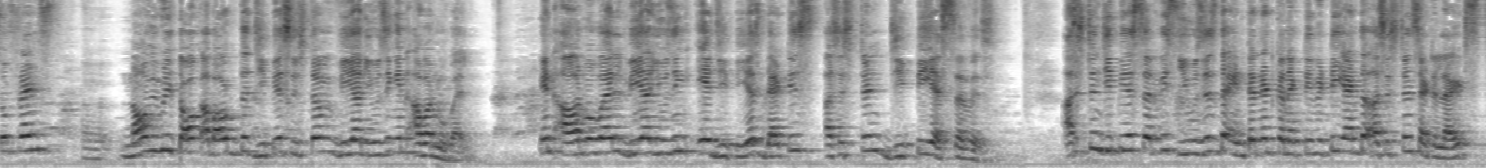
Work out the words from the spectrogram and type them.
So friends uh, now we will talk about the GPS system we are using in our mobile. In our mobile we are using a GPS that is assistant GPS service. Assistant GPS service uses the internet connectivity and the assistant satellites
